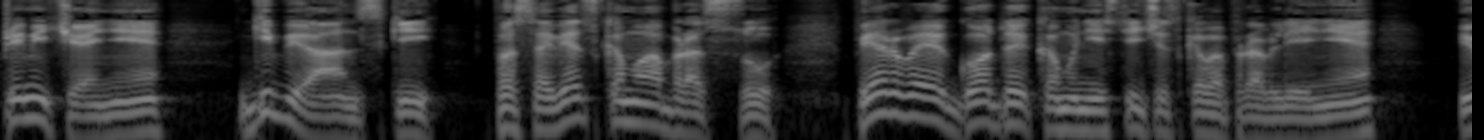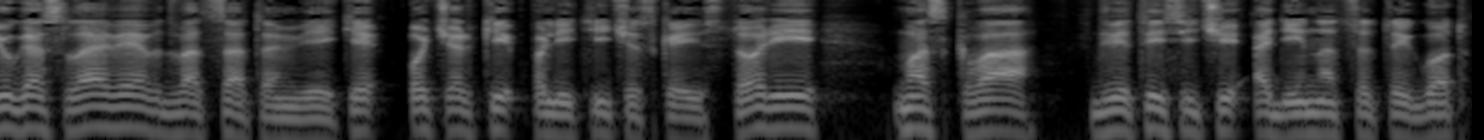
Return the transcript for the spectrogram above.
Примечание. Гибианский. По советскому образцу. Первые годы коммунистического правления. Югославия в 20 веке. Очерки политической истории. Москва. 2011 год.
